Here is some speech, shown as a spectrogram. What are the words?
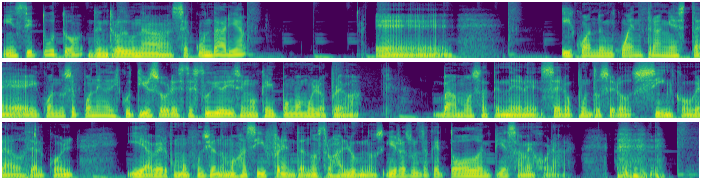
instituto, dentro de una secundaria. Eh, y cuando encuentran este, y cuando se ponen a discutir sobre este estudio, dicen, ok, pongámoslo a prueba. Vamos a tener 0.05 grados de alcohol y a ver cómo funcionamos así frente a nuestros alumnos. Y resulta que todo empieza a mejorar.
